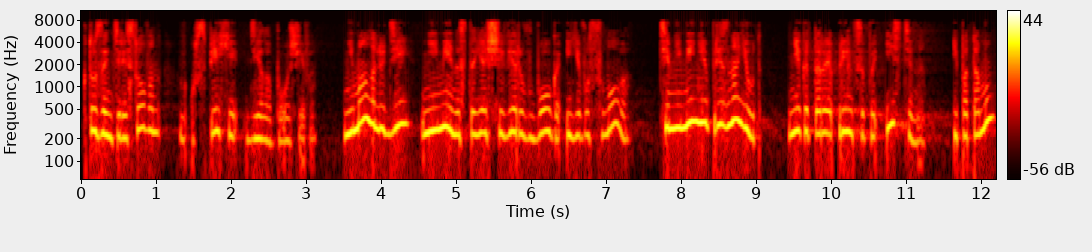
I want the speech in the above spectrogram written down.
кто заинтересован в успехе дела Божьего. Немало людей, не имея настоящей веры в Бога и Его Слово, тем не менее признают некоторые принципы истины и потому,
